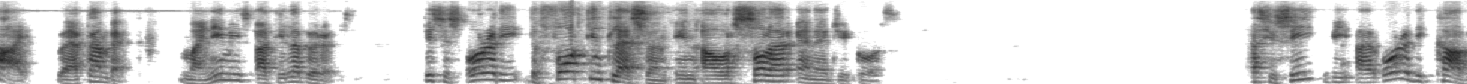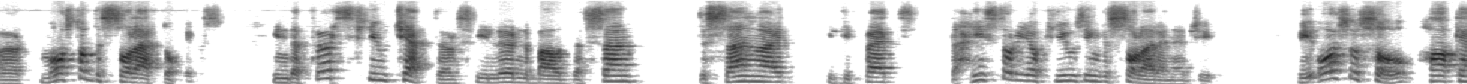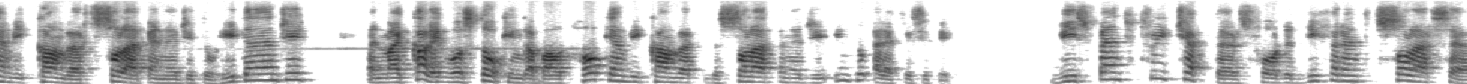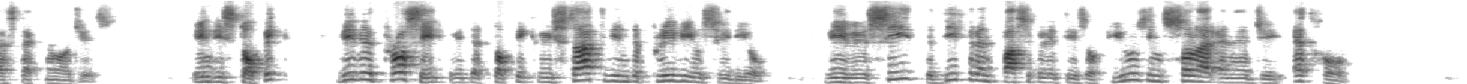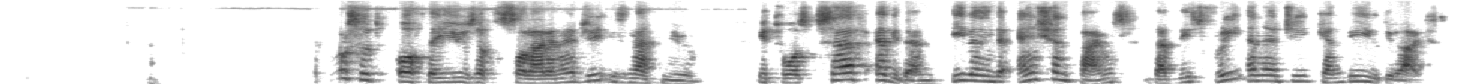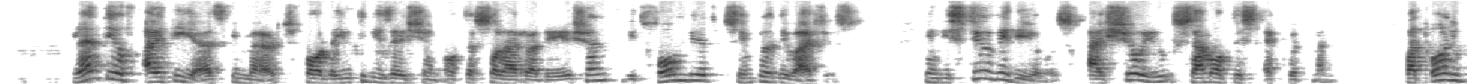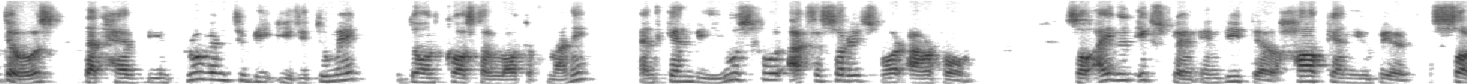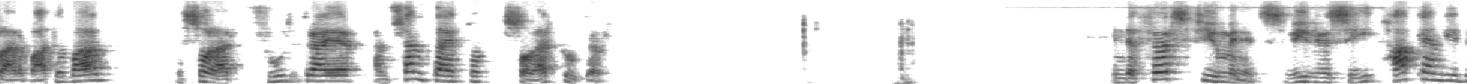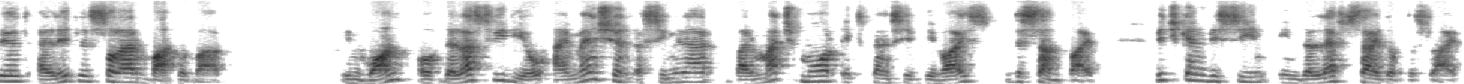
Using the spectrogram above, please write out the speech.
Hi, welcome back. My name is Attila Böröcz. This is already the 14th lesson in our solar energy course. As you see, we are already covered most of the solar topics. In the first few chapters, we learned about the sun, the sunlight, its effects, the history of using the solar energy. We also saw how can we convert solar energy to heat energy and my colleague was talking about how can we convert the solar energy into electricity. We spent three chapters for the different solar cells technologies. In this topic, we will proceed with the topic we started in the previous video. We will see the different possibilities of using solar energy at home. The pursuit of the use of solar energy is not new. It was self-evident even in the ancient times that this free energy can be utilized. Plenty of ideas emerged for the utilization of the solar radiation with home-built simple devices. In these two videos, I show you some of this equipment, but only those that have been proven to be easy to make, don't cost a lot of money, and can be useful accessories for our home. So I will explain in detail how can you build a solar bottle bulb, a solar food dryer, and some type of solar cooker. In the first few minutes, we will see how can we build a little solar bottle bulb. In one of the last video, I mentioned a similar but much more expensive device, the sun pipe, which can be seen in the left side of the slide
